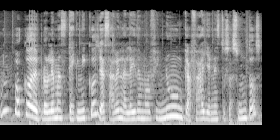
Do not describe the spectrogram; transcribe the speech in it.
un, poco de problemas técnicos, ya saben, la ley de Murphy nunca falla en estos asuntos.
